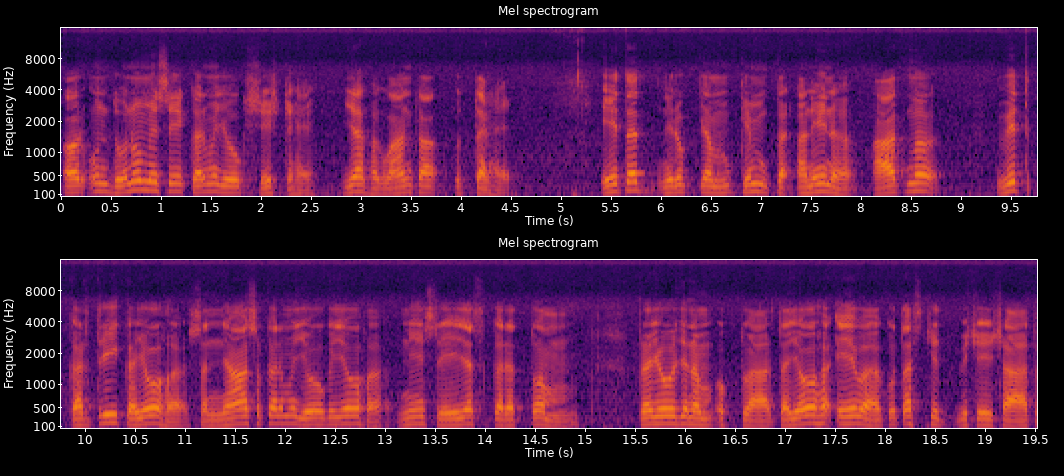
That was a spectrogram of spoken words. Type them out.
और उन दोनों में से कर्मयोग श्रेष्ठ है। यह भगवान का उत्तर है। एतद निरूप्यम किम अनेन आत्मवित्कर्तृको संन्यासकर्मयोगो निःश्रेयस्करत्व प्रयोजनम उक्त्वा तयो एव कुतश्चित् विशेषात्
